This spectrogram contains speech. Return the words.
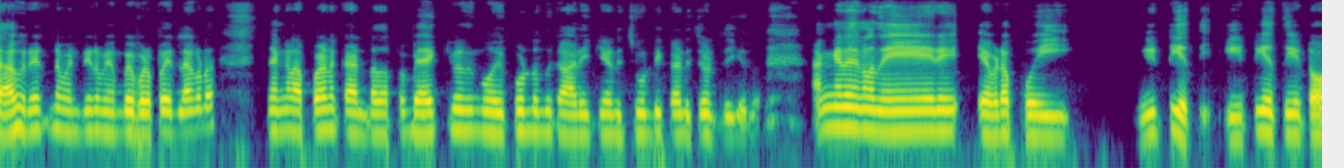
രാഹുലേട്ടന്റെ വണ്ടിയുടെ മുമ്പേ അപ്പോൾ എല്ലാം കൂടെ ഞങ്ങൾ അപ്പോഴാണ് കണ്ടത്. അപ്പോൾ ബാക്കിൽ വന്ന് നോയിക്കൊണ്ടൊന്ന് കാണിക്കുകയാണ് ചൂണ്ടിക്കാണിച്ചുകൊണ്ടിരിക്കുന്നത്. അങ്ങനെ ഞങ്ങൾ നേരെ എവിടെ പോയി? വീട്ടിൽ എത്തിയിട്ടോ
